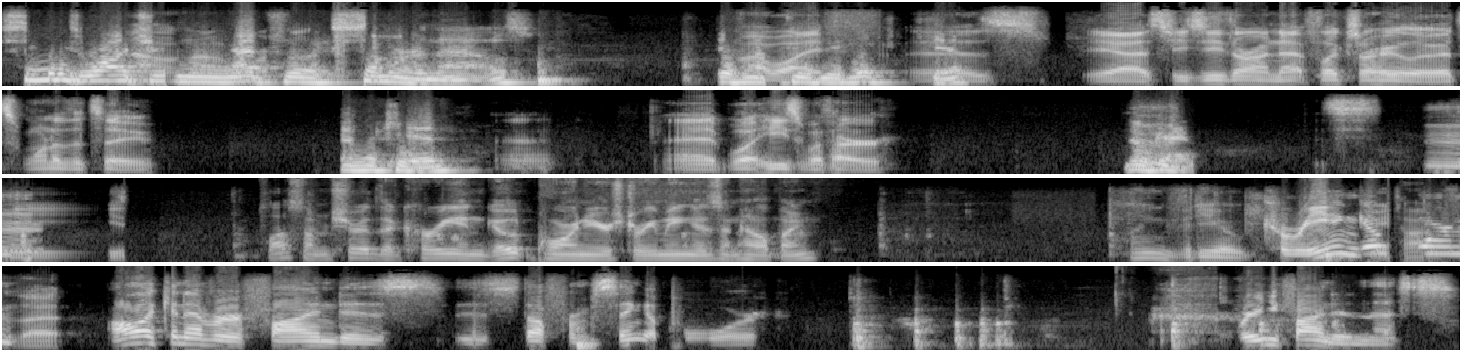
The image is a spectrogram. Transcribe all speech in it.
Somebody's watching No, no. Netflix somewhere in the house. If My wife people. Yep. is, yeah, she's either on Netflix or Hulu. It's one of the two. And the kid. Uh, well, he's with her. Okay. It's, Hmm. Plus, I'm sure the Korean goat porn you're streaming isn't helping. playing video. Korean goat porn? for that. All I can ever find is is stuff from Singapore. Where are you finding this?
